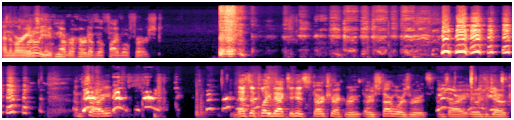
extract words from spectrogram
And the Marines. Clearly, you've never heard of the 501st. I'm sorry. That's a playback to his Star Trek roots or Star Wars roots. I'm sorry. It was a joke.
